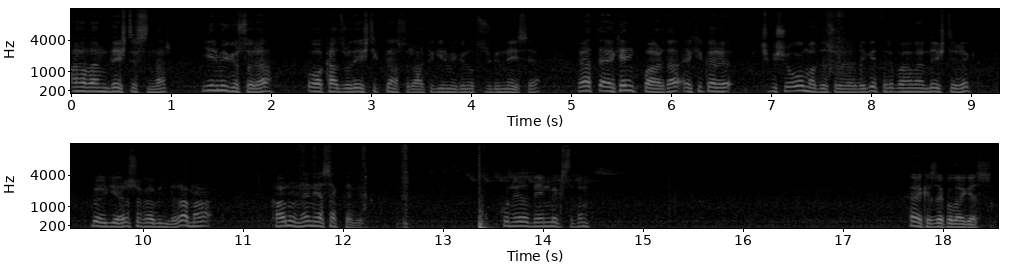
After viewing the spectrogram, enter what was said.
analarını değiştirsinler. 20 gün sonra o kadro değiştikten sonra artık 20 gün 30 gün neyse ve hatta erken ilkbaharda erkek arı çıkışı olmadığı sürelerde getirip analarını değiştirerek bölgeye arı sokabilirler ama kanunen yasak tabi. Konuya da değinmek istedim. Herkese kolay gelsin.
